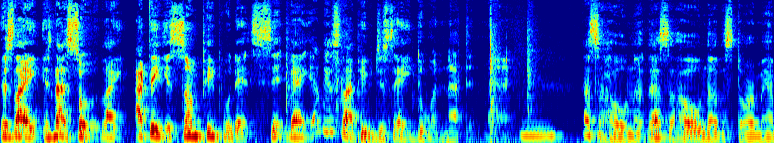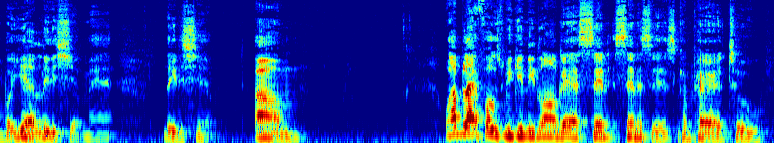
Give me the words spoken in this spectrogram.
it's like it's not so like I think it's some people that sit back. I mean, it's a lot of people just ain't doing nothing, man. Mm-hmm. That's a whole no, that's a whole nother story, man. But yeah, leadership, man, leadership. Um, why black folks be getting these long ass sen- sentences compared to,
